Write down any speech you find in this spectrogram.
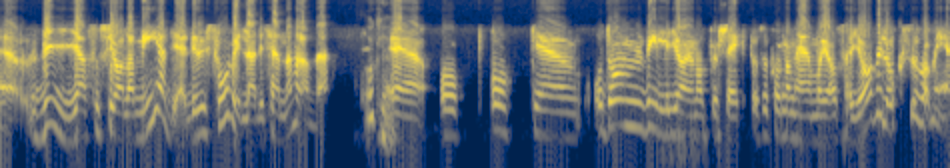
eh, via sociala medier. Det är så vi lärde känna varandra. Eh, och, och, och de ville göra något projekt och så kom de hem och jag sa jag vill också vara med.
